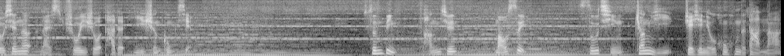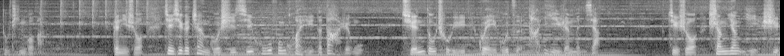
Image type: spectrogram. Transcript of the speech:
首先呢，来说一说他的一生贡献。孙膑、庞涓、毛遂、苏秦、张仪这些牛哄哄的大拿都听过吧？跟你说，这些个战国时期呼风唤雨的大人物，全都出于鬼谷子他一人门下。据说商鞅也是。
